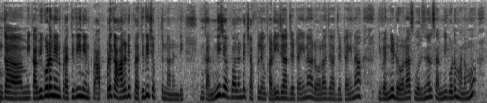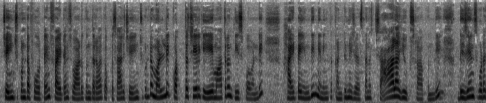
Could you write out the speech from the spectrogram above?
ఇంకా మీకు అవి కూడా నేను ప్రతిదీ నేను అప్పటికి ఆల్రెడీ ప్రతిదీ చెప్తున్నానండి. ఇంకా అన్నీ చెప్పాలంటే చెప్పలేము కడీ జార్జెట్ అయినా డోలా జార్జెట్ అయినా ఇవన్నీ డోలాస్ ఒరిజినల్స్ అన్నీ కూడా మనము చేయించుకుంటా ఫోర్ టైమ్స్ ఫైవ్ టైమ్స్ వాడుకున్న తర్వాత ఒక్కసారి చేయించుకుంటే మళ్ళీ కొత్త చీరకి ఏ మాత్రం తీసుకోవండి హైట్ అయింది. నేను ఇంకా కంటిన్యూ చేస్తాను. చాలా హ్యూక్ స్టాక్ ఉంది. డిజైన్స్ కూడా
